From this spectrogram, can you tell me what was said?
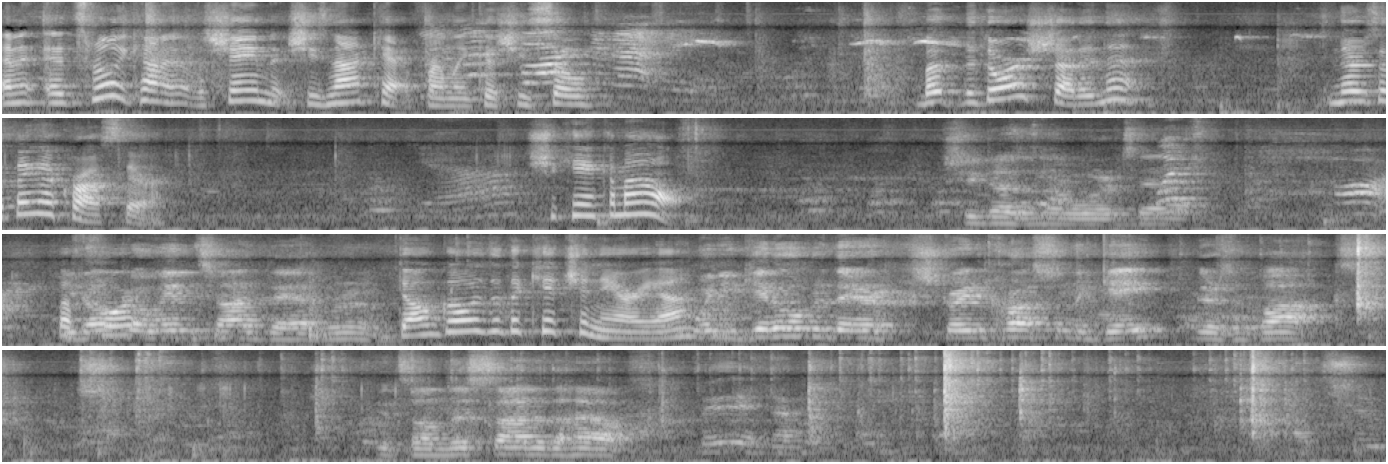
And it's really kind of a shame that she's not cat friendly because she's so. Barking at me. But the door's shut, isn't it? And there's a thing across there. She can't come out. She doesn't know where it's at. part? You don't go inside that room. don't go to the kitchen area. When you get over there, straight across from the gate, there's a box. It's on this side of the house. There you go. That's soup.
